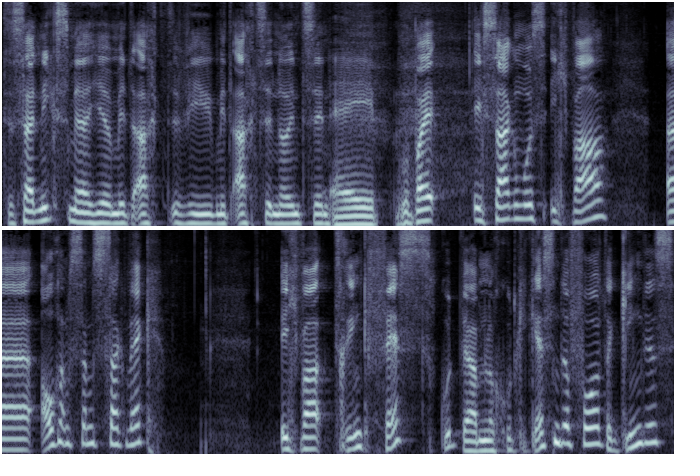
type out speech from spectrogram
Das ist halt nichts mehr hier mit acht, wie mit 18, 19. Ey, Wobei ich sagen muss, ich war äh, auch am Samstag weg. Ich war trinkfest. Gut, wir haben noch gut gegessen davor, da ging das.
